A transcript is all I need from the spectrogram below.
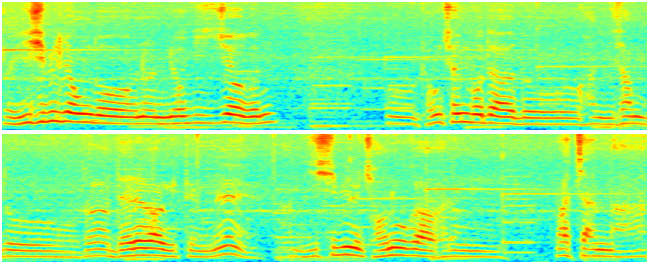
20일 정도는 여기 지역은 어, 병천보다도 한 2, 3도가 내려가기 때문에 한 20일 전후가 가장 맞지 않나.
